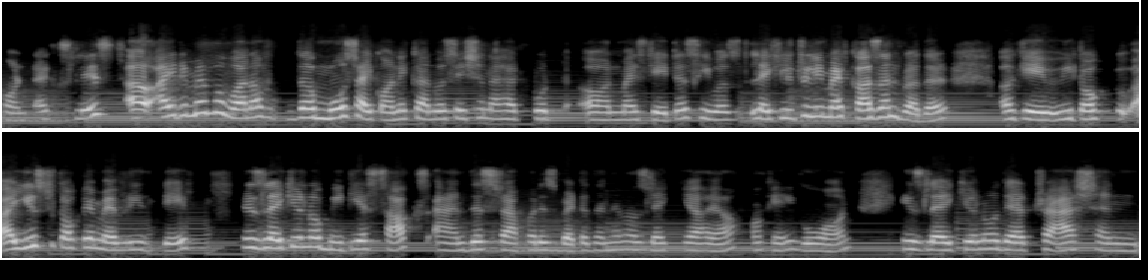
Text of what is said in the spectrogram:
contacts list. Uh, i remember one of the most iconic conversation i had put on my status. He was like literally my cousin brother. Okay we talked to i used to talk to him every day. He's like you know bts sucks and this rapper is better than him. I was like yeah yeah okay go on. He's like you know they're trash and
